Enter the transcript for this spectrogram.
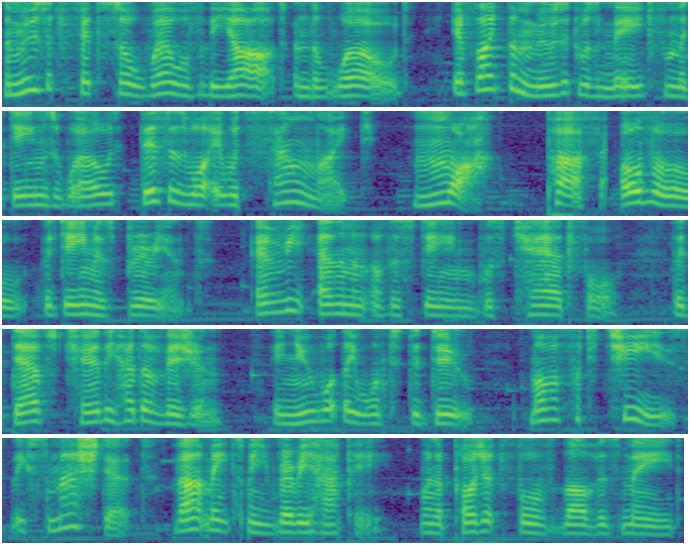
The music fits so well with the art and the world. If like the music was made from the game's world, this is what it would sound like. Mwah! Perfect. Overall, the game is brilliant. Every element of this game was cared for. The devs clearly had a vision, they knew what they wanted to do. Motherfucking cheese, they smashed it. That makes me very happy when a project full of love is made.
